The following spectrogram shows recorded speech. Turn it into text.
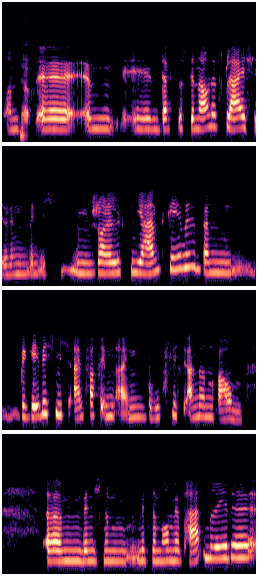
Und ja. äh, ähm, äh, das ist genau das Gleiche. Wenn, wenn ich einem Journalisten die Hand gebe, dann begebe ich mich einfach in einen beruflich anderen Raum. Ähm, wenn ich einem, mit einem Homöopathen rede,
